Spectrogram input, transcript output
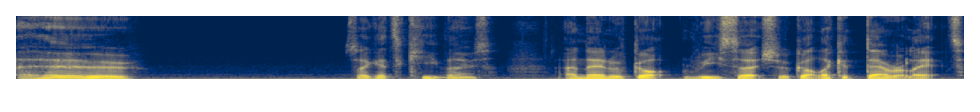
Oh. So I get to keep those? And then we've got research. We've got like a derelict.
